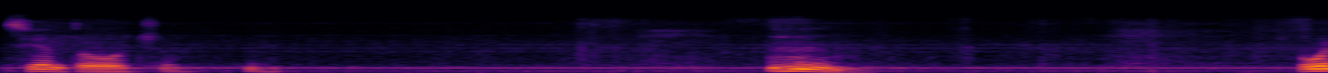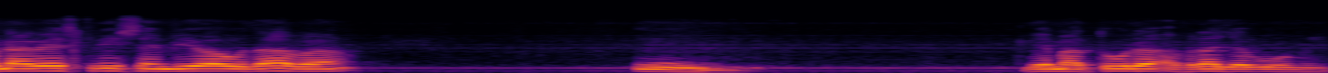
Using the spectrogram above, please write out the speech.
108. Una vez Krishna envió a Udava mm, de Matura a Brayabhumi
